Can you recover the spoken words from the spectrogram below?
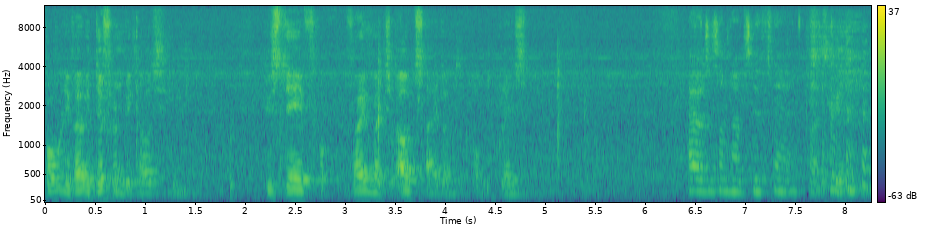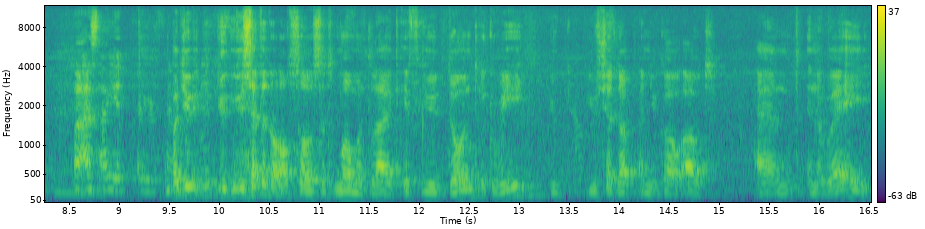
probably very different because you, you stay f- very much outside of the, of the place. I also sometimes live there. But, Okay. but I, Are you, But you, you, you said it also at a moment like if you don't agree, you, you shut up and you go out. And in a way,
